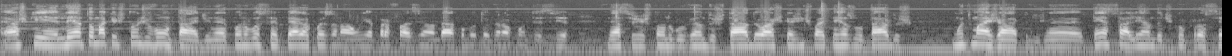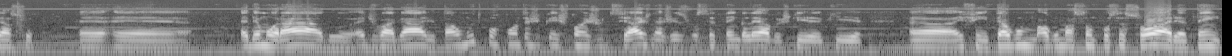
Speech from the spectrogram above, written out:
acho que lento é uma questão de vontade, né? Quando você pega a coisa na unha para fazer andar, como eu estou vendo acontecer nessa gestão do governo do estado, eu acho que a gente vai ter resultados muito mais rápidos, né? Tem essa lenda de que o processo é, é é demorado, é devagar e tal, muito por conta de questões judiciais, né? Às vezes você tem glebas que, que uh, enfim, tem algum, alguma ação possessória, tem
